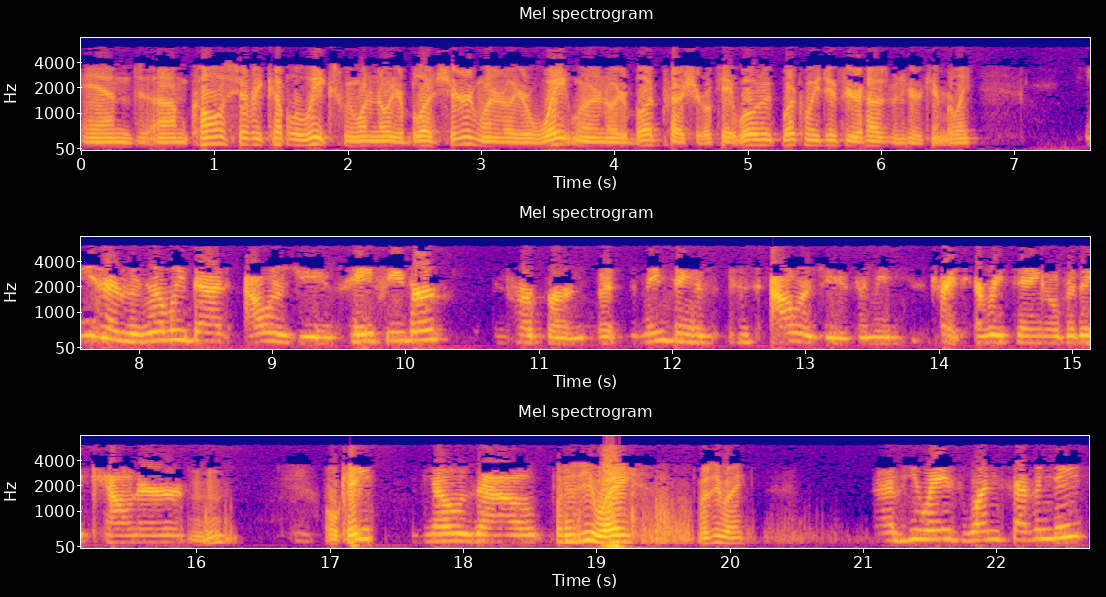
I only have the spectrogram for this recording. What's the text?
And um, call us every couple of weeks. We want to know your blood sugar, we want to know your weight, we want to know your blood pressure. Okay, what, what can we do for your husband here, Kimberly? He has really bad allergies, hay fever and heartburn. But the main thing is his allergies. I mean, he's tried everything over the counter. hmm Okay. His nose out. What does he weigh? What does he weigh? Um, he weighs 170.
